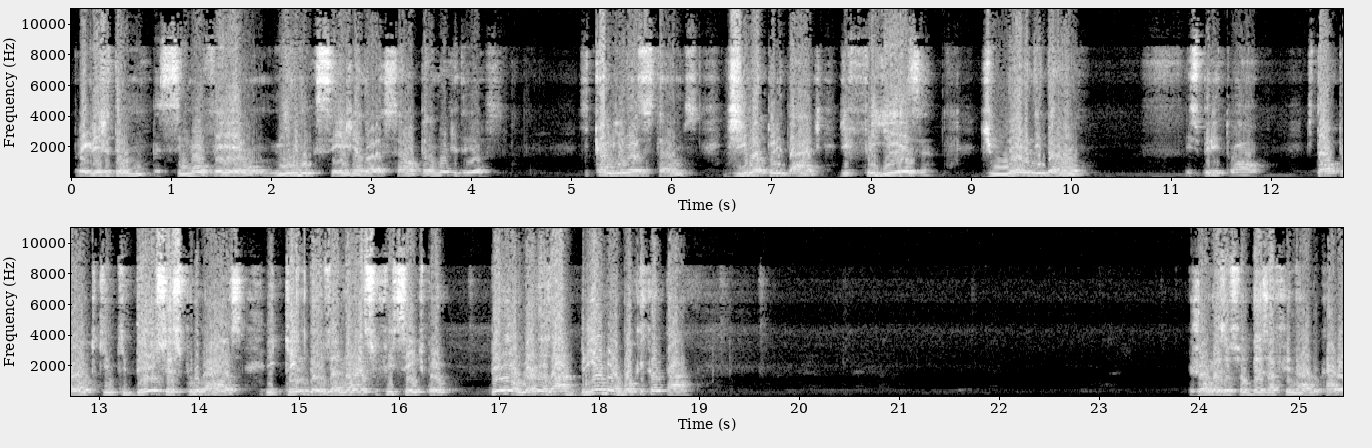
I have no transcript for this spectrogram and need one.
para a igreja ter um, se mover o mínimo que seja em adoração, pelo amor de Deus. Que caminho nós estamos? De imaturidade, de frieza, de mornidão espiritual. De tal ponto que o que Deus fez por nós e quem Deus é não é suficiente para eu pelo menos abrir a minha boca e cantar. João, mas eu sou desafinado, cara.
